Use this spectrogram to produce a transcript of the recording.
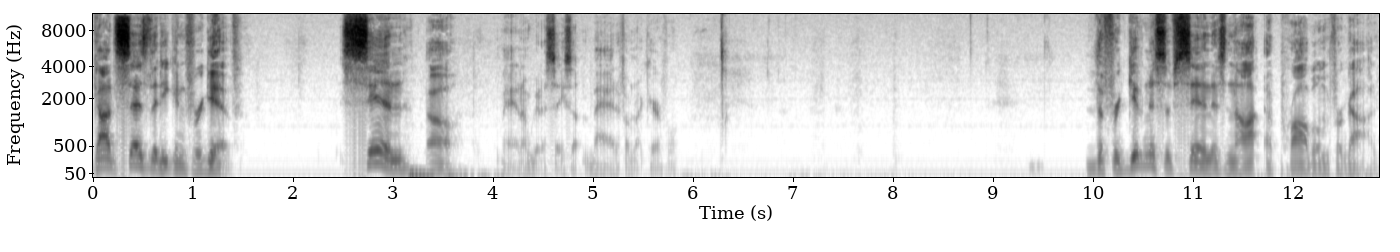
God says that He can forgive. Sin. Oh man, I'm going to say something bad if I'm not careful. The forgiveness of sin is not a problem for God.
